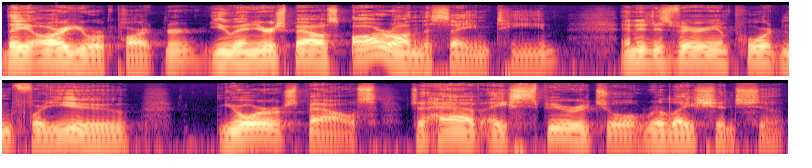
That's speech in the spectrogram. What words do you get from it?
They are your partner. You and your spouse are on the same team. And it is very important for you, your spouse, to have a spiritual relationship.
